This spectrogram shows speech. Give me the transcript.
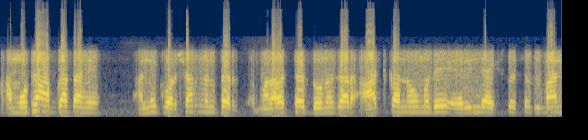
हा मोठा अपघात आहे. अनेक वर्षांनंतर मला वाटतं दोन हजार आठ का नऊ मध्ये एअर इंडिया एक्सप्रेसचं विमान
